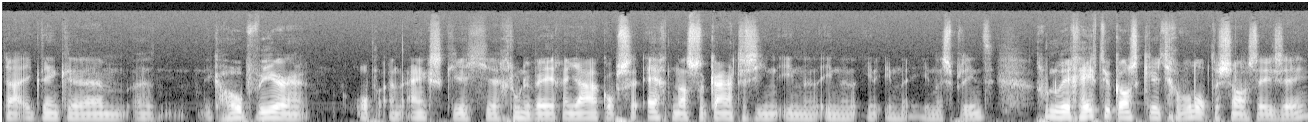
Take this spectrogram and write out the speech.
Ja, ik denk, um, ik hoop weer op een eindkeertje Groenewegen en Jacobsen echt naast elkaar te zien in, in, in, in, in een sprint. Groenewegen heeft natuurlijk al eens een keertje gewonnen op de Champs-Élysées.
